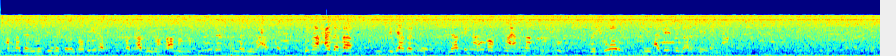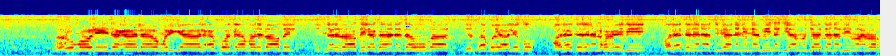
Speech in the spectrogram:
محمدا الوسيلة والفضيلة وابعثه مقاما محمودا الذي وعدته هنا حدث استجابة لكنه مشهور في الحديث الأخير. باب قوله تعالى وقل جاء الحق وزهق الباطل. إن الباطل كان زهوقا. يزهق يهلك. قال حدثنا الحميدي قال حدثنا سفيان بن أبي نجي عن مجاهد ابي معمر.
